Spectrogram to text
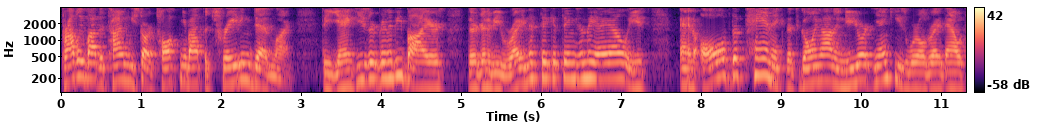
probably by the time we start talking about the trading deadline, the Yankees are going to be buyers. They're going to be right in the thick of things in the AL East. And all of the panic that's going on in New York Yankees world right now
